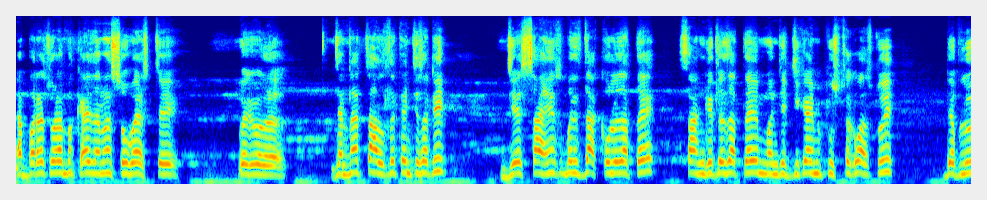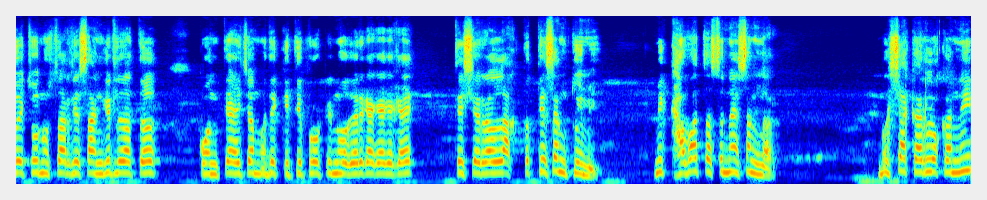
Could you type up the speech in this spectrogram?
ना बऱ्याच वेळा मग काही जणांना सवय असते वेगवेगळं. ज्यांना चालतं त्यांच्यासाठी जे सायन्समध्ये दाखवलं जातं आहे सांगितलं जातं आहे म्हणजे जी काही मी पुस्तकं वाचतोय डब्ल्यू एच ओनुसार जे सांगितलं जातं कोणत्या ह्याच्यामध्ये किती प्रोटीन वगैरे काय काय काय काय ते शरीराला लागतं ते सांगतोय मी. मी खावाच असं नाही सांगणार. मग शाकाहारी लोकांनी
